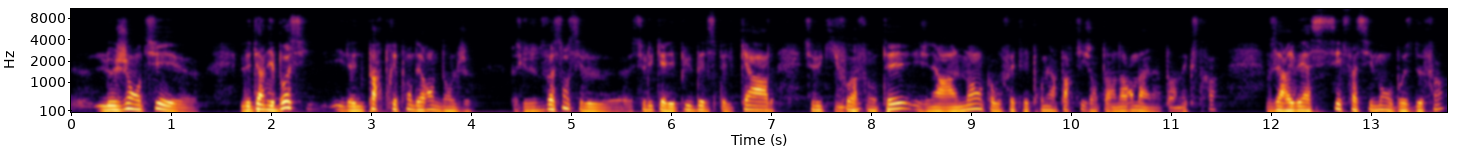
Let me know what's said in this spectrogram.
le jeu entier, le dernier boss, il a une part prépondérante dans le jeu. Parce que de toute façon, c'est le celui qui a les plus belles spell cards, celui qu'il faut mhm. affronter. Et généralement, quand vous faites les premières parties, j'entends en normal, hein, pas en extra, vous arrivez assez facilement au boss de fin.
